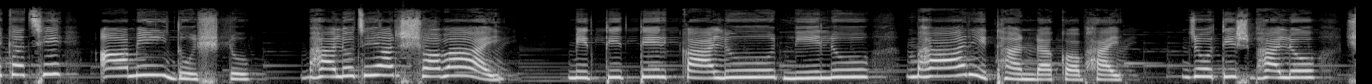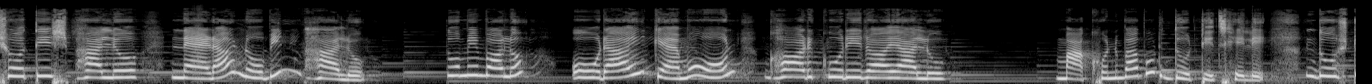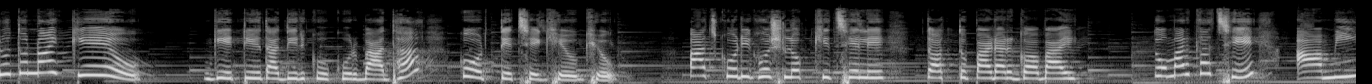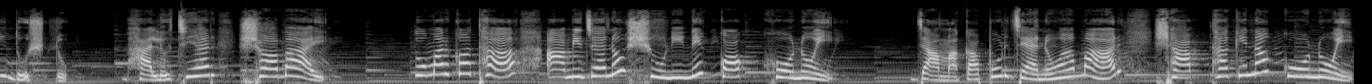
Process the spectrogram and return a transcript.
তোমার কাছে আমি দুষ্টু। ভালো যে আর সবাই। মৃত্যুত্বের কালু, নীলু, ভারী ঠান্ডা কভাই। জ্যোতিষ ভালো, সতীশ ভালো, ন্যাড়া নবীন ভালো। তুমি বলো, ওরাই কেমন ঘর করে রয় আলো মাখনবাবুর দুটি ছেলে। দুষ্টু তো নয় কেউ। গেটে তাদের কুকুর বাঁধা করতেছে ঘেউ ঘেউ। পাঁচ কড়ি ঘোষ লক্ষ্মী ছেলে তত্ত্বপাড়ার গবাই তোমার কাছে আমি দুষ্টু, ভালো চেয়ার সবাই। তোমার কথা আমি যেন শুনিনে কখনোই জামা কাপড় যেন আমার সাপ থাকে না কোনোই।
